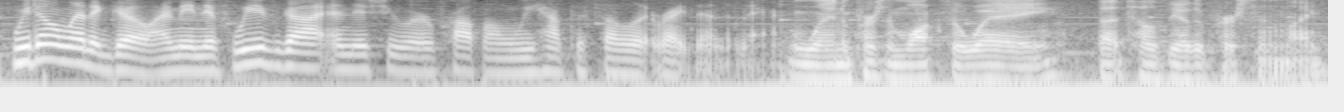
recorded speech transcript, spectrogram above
Like, We don't let it go. I mean, if we've got an issue or a problem, we have to settle it right then and there. when a person walks away, that tells the other person like,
